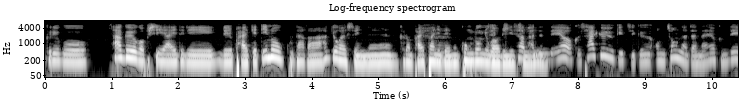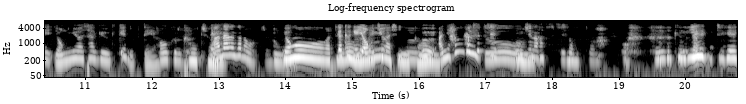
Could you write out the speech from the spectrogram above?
그리고 사교육 없이 아이들이 늘 밝게 뛰노다가 학교 갈 수 있는 그런 발판이 음. 되는 공동육아 제 어린이집. 기사 봤는데요. 그 사교육이 지금 엄청나잖아요. 근데 영유아 사교육이 꽤 높대요. 어, 그럼 그렇죠. 안 하는 사람 없죠. 음. 영어 같은 그러니까 거 그게 영유 하시니까. 음, 아니 학습지, 한글도 공진 음, 학습지서부터. 어, 그 일, 이게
